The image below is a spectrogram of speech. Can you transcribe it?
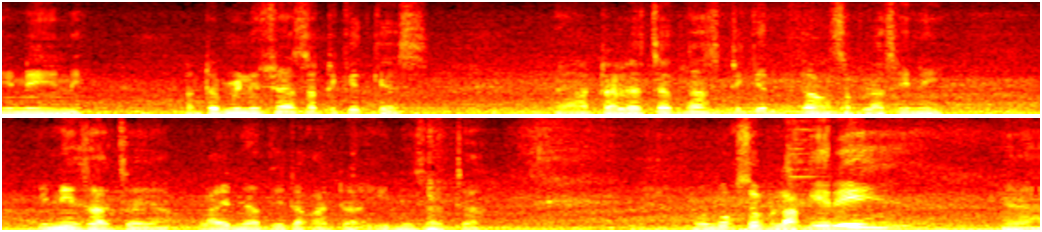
ini ini. Ada minusnya sedikit guys. Ya, ada lecetnya sedikit yang sebelah sini. Ini saja ya lainnya tidak ada ini saja. Untuk sebelah kiri ya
